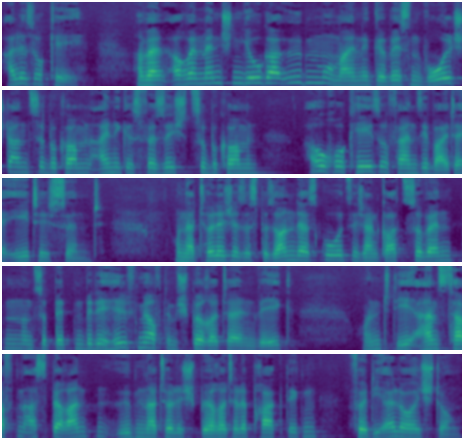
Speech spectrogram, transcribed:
alles okay. Und wenn, auch wenn Menschen Yoga üben, um einen gewissen Wohlstand zu bekommen, einiges für sich zu bekommen, auch okay, sofern sie weiter ethisch sind. Und natürlich ist es besonders gut, sich an Gott zu wenden und zu bitten, bitte hilf mir auf dem spirituellen Weg. Und die ernsthaften Aspiranten üben natürlich spirituelle Praktiken für die Erleuchtung.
